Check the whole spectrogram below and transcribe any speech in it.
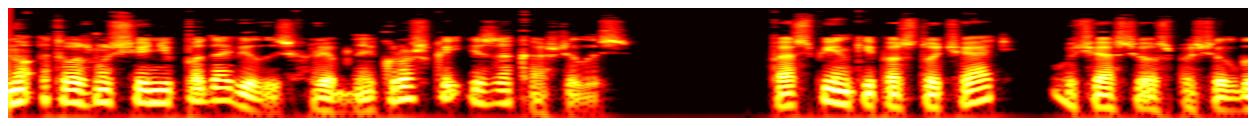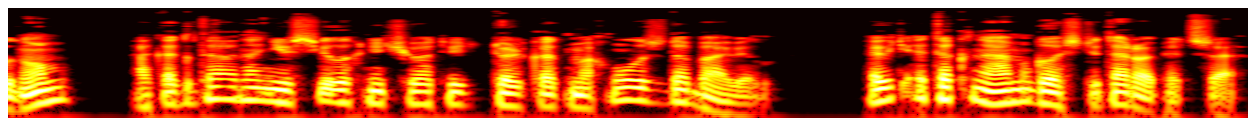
но от возмущения подавилась хлебной крошкой и закашлялась. «По спинке постучать?» — участливо спросил гном, а когда она не в силах ничего ответить, только отмахнулась, добавил. «А ведь это к нам гости торопятся».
